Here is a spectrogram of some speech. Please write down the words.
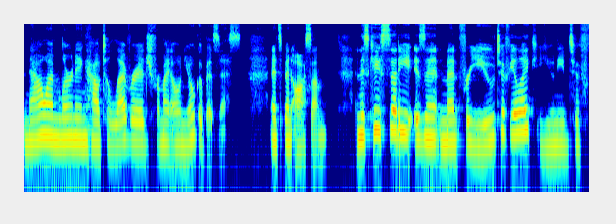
now I'm learning how to leverage for my own yoga business. And it's been awesome. And this case study isn't meant for you to feel like you need to f-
